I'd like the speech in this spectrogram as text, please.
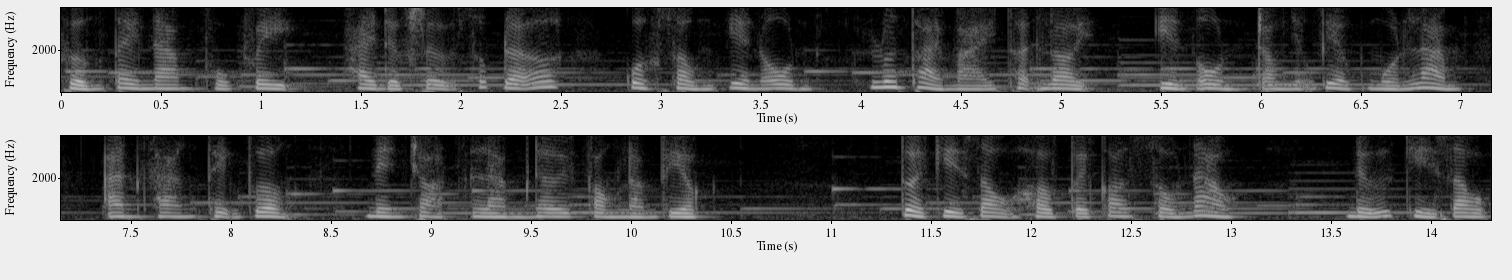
Hướng Tây Nam phục vị hay được sự giúp đỡ, cuộc sống yên ổn, luôn thoải mái thuận lợi, yên ổn trong những việc muốn làm, an khang thịnh vượng nên chọn làm nơi phòng làm việc. Tuổi kỷ dậu hợp với con số nào? Nữ kỷ dậu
